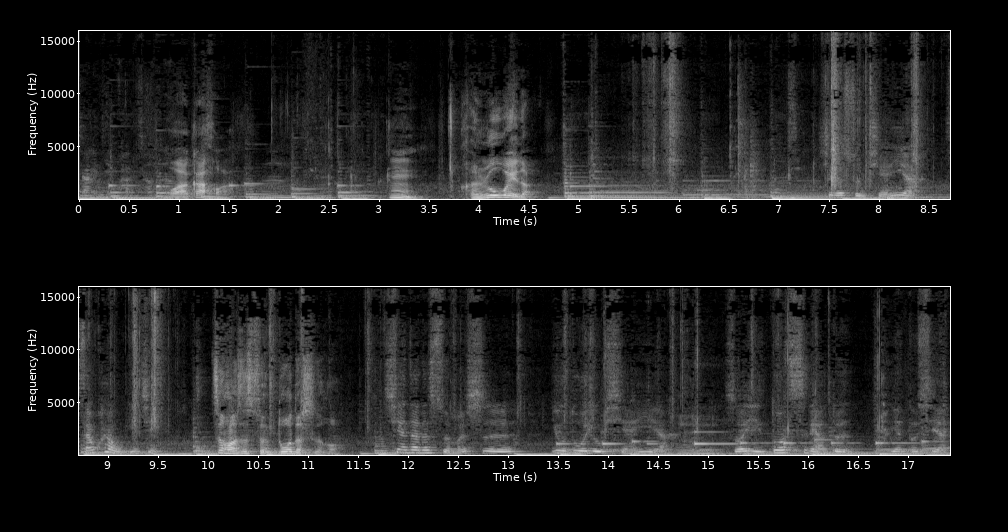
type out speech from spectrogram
加给你看，尝尝。哇，干好啊。嗯。嗯，很入味的。便宜啊，三块五一斤。正好是笋多的时候。现在的笋嘛是又多又便宜啊。嗯。所以多吃两顿腌笃鲜。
